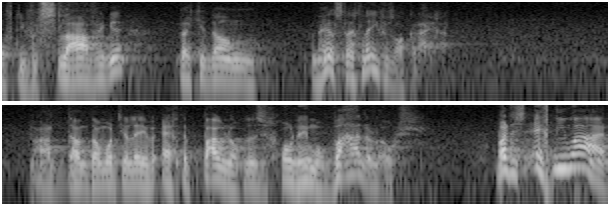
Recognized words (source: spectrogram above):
of die verslavingen, dat je dan een heel slecht leven zal krijgen. Nou, dan, dan wordt je leven echt een puin op. Dat is gewoon helemaal waardeloos. Maar dat is echt niet waar.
